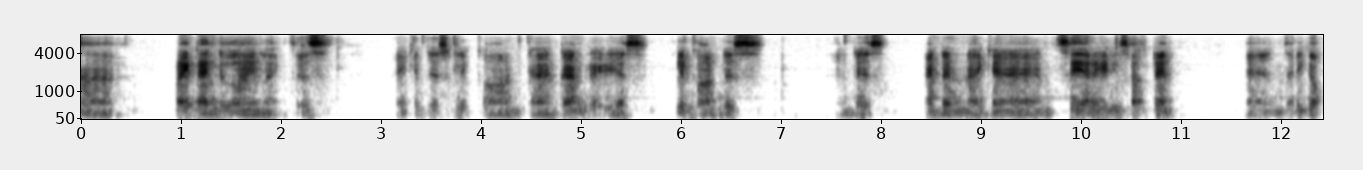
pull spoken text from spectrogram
a right angle line like this I can just click on tangent radius click on this and this and then I can say a radius of 10 and there you go.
